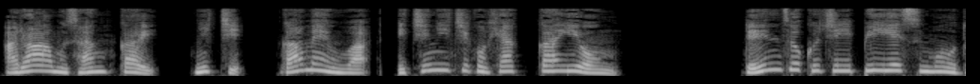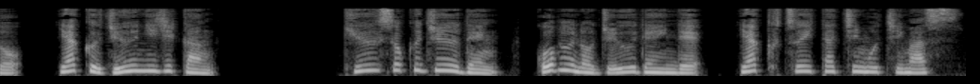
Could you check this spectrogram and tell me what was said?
アラーム3回、日、画面は1日500回オン。連続 GPS モード、約12時間、急速充電、5部の充電で約1日持ちます。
